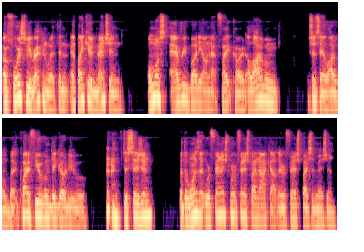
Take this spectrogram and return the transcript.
a force to be reckoned with. And and like you had mentioned, almost everybody on that fight card, a lot of them, I shouldn't say a lot of them, but quite a few of them did go to decision. But the ones that were finished weren't finished by knockout; they were finished by submission.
